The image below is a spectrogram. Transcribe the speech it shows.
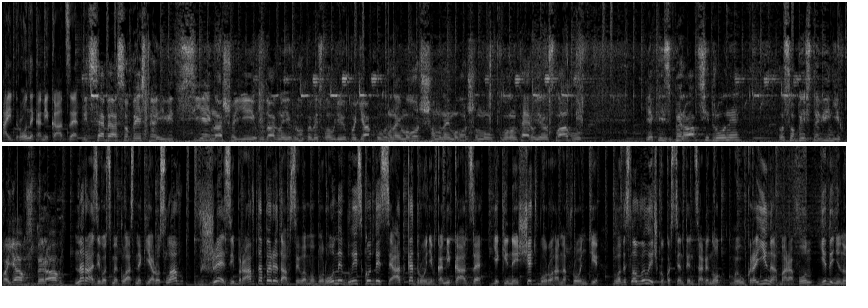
а й дрони камікадзе. Від себе особисто і від всієї нашої ударної групи висловлюю подяку наймолодшому, наймолодшому волонтеру Ярославу, який збирав ці дрони. Особисто він їх паяв, збирав. Наразі восьмикласник Ярослав вже зібрав та передав силам оборони близько десятка дронів камікадзе, які нищать ворога на фронті. Владислав Величко, Костянтин Царинок. Ми Україна. Марафон. Єдині новини.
